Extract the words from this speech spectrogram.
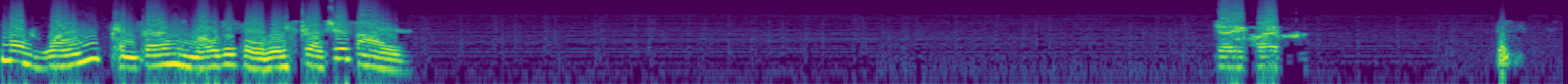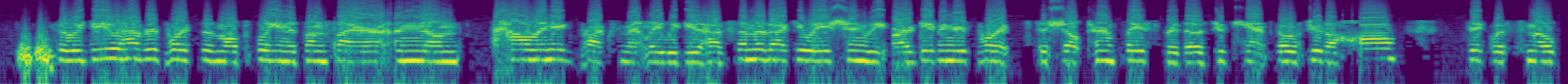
Med 1, confirmed multi-family structure fire. Jetty 5. So we do have reports of multiple units on fire, unknown how many approximately. We do have some evacuation. We are giving reports to shelter in place for those who can't go through the hall, thick with smoke.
